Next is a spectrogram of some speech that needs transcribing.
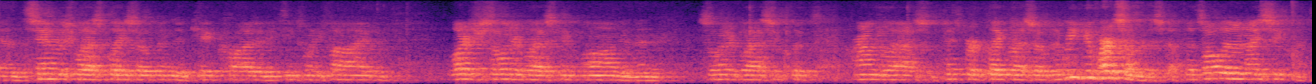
and the sandwich glass place opened in Cape Cod in 1825, and larger cylinder glass came along, and then cylinder glass eclipsed crown glass, and Pittsburgh plate glass opened. We, you've heard some of this stuff. That's all in a nice sequence.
